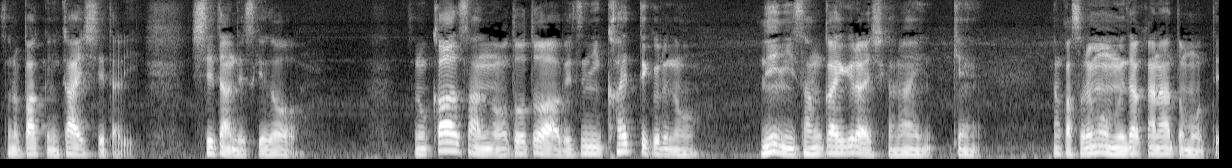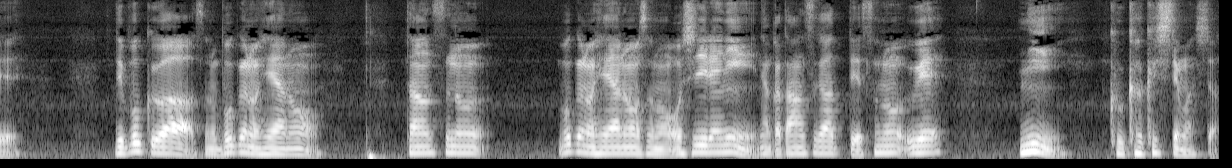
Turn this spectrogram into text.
そのバッグに返してたりしてたんですけどその母さんの弟は別に帰ってくるの年に3回ぐらいしかないけんなんかそれも無駄かなと思って。で僕はその僕の部屋のタンスの僕の部屋のその押し入れになんかタンスがあってその上にこう隠してました。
